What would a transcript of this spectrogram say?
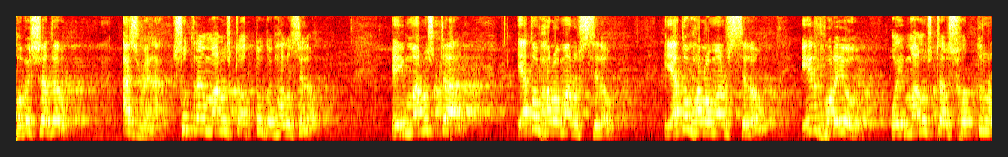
ভবিষ্যতেও আসবে না। সুতরাং মানুষটা অত্যন্ত ভালো ছিল। এই মানুষটা এত ভালো মানুষ ছিল, এত ভালো মানুষ ছিল, এরপরেও ওই মানুষটার শত্রুর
